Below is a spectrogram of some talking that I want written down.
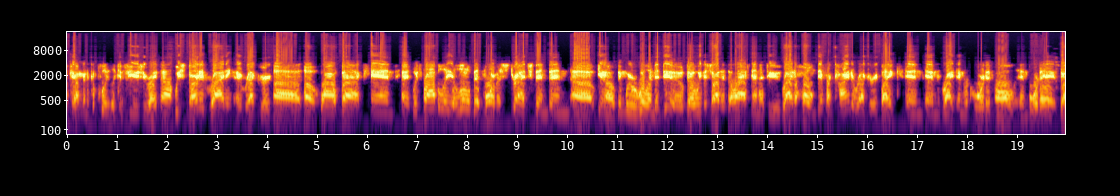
Okay, I'm going to completely confuse you right now. We started writing a record uh, a while back, and it was probably a little bit more of a stretch than than uh, you know than we were willing to do. So we decided the last minute to write a whole different kind of record, like and and write and record it all in four days. So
